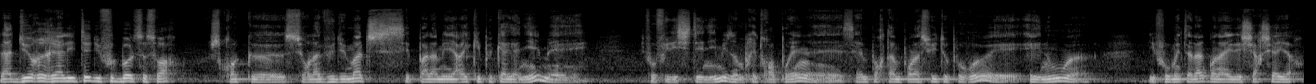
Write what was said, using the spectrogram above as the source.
La dure réalité du football ce soir. Je crois que sur la vue du match, c'est pas la meilleure équipe qui a gagné, mais il faut féliciter Nîmes. Ils ont pris trois points. C'est important pour la suite pour eux. Et, nous, il faut maintenant qu'on aille les chercher ailleurs.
